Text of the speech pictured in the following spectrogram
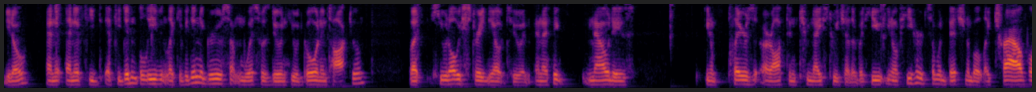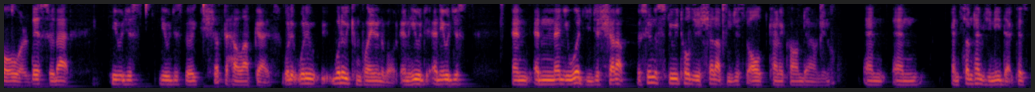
You know, and and if he if he didn't believe in like if he didn't agree with something Wiss was doing, he would go in and talk to him. But he would always straighten you out too. And and I think nowadays you know, players are often too nice to each other. But he, you know, if he heard someone bitching about like travel or this or that, he would just he would just be like, "Shut the hell up, guys! What what are, what are we complaining about?" And he would and he would just and and then you would you just shut up as soon as Stewie told you to shut up, you just all kind of calm down, you know. And and and sometimes you need that because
